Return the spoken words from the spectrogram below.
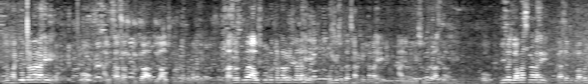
तुझं भाग्य जाणार आहे. हो. आणि सासरा सुद्धा तुझा हाऊस पूर्ण करणार आहे. सासरा तुझा हाऊस पूर्ण करणार भेटणार आहे. मुलगी सुद्धा छान भेटणार आहे. आणि मुलगी सुंदर असणार आहे. हो. तिला जॉब असणार आहे. त्यासाठी तुला पण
